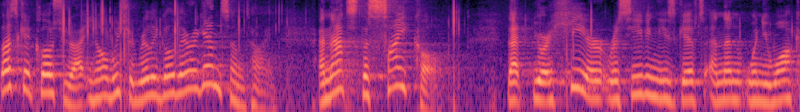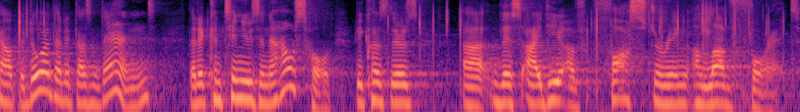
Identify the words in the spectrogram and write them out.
let's get closer to that. You know, we should really go there again sometime. And that's the cycle that you're here receiving these gifts, and then when you walk out the door, that it doesn't end, that it continues in the household because there's uh, this idea of fostering a love for it.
